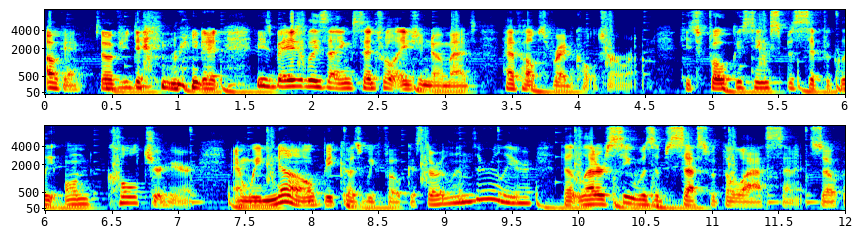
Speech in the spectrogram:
Okay, so if you didn't read it, he's basically saying Central Asian nomads have helped spread culture around. He's focusing specifically on culture here, and we know, because we focused our lens earlier, that letter C was obsessed with the last sentence. So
